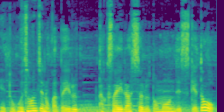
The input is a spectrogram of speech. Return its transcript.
えーとご存知の方いるたくさんいらっしゃると思うんですけど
